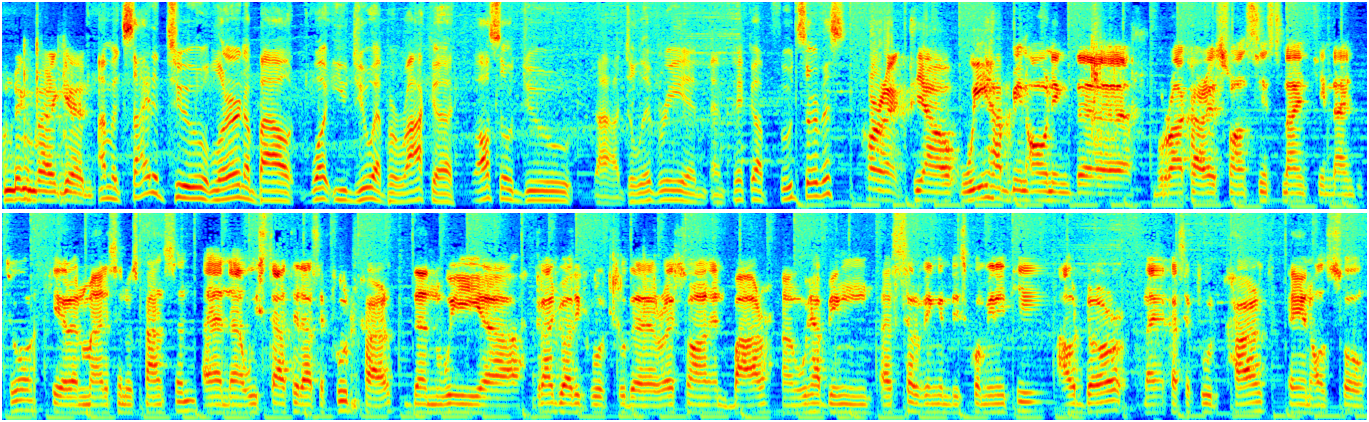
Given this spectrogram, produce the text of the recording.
I'm doing very good. I'm excited to learn about what you do at Buraka. You also do uh, delivery and, and pick up food service. Correct. Yeah, we have been owning the Buraka restaurant since 1992 here in Madison, Wisconsin. And uh, we started as a food cart. Then we uh, gradually grew to the restaurant and bar. Uh, we have been uh, serving in this community outdoor, like as a food cart, and also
